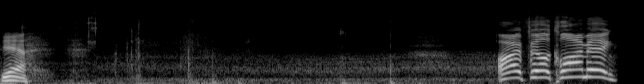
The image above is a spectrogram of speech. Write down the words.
Yeah. All right, Phil, climbing.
